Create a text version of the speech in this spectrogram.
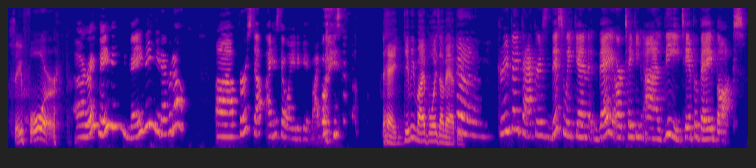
Say four. All right, maybe, maybe you never know. Uh, first up, I just don't want you to get my voice. Hey, give me my boys. I'm happy. Green Bay Packers this weekend, they are taking on the Tampa Bay Bucks.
